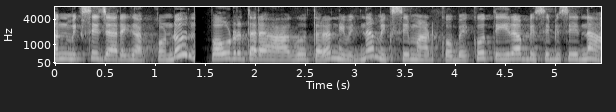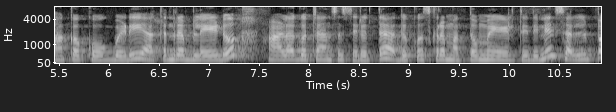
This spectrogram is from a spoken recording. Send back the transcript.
ಒಂದು ಮಿಕ್ಸಿ ಜಾರಿಗೆ ಹಾಕ್ಕೊಂಡು ಪೌಡ್ರ್ ಥರ ಆಗೋ ಥರ ನೀವು ಇದನ್ನ ಮಿಕ್ಸಿ ಮಾಡ್ಕೋಬೇಕು. ತೀರಾ ಬಿಸಿ ಬಿಸಿ ಇದನ್ನ ಹಾಕೋಕ್ಕೆ ಹೋಗಬೇಡಿ. ಯಾಕಂದರೆ ಬ್ಲೇಡು ಹಾಳಾಗೋ ಚಾನ್ಸಸ್ ಇರುತ್ತೆ. ಅದಕ್ಕೋಸ್ಕರ ಮತ್ತೊಮ್ಮೆ ಹೇಳ್ತಿದ್ದೀನಿ. ಸ್ವಲ್ಪ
